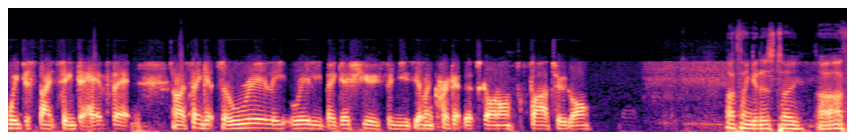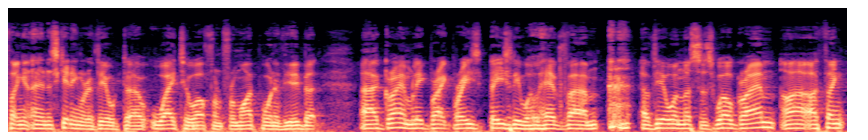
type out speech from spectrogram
we just don't seem to have that. And I think it's a really, really big issue for New Zealand cricket that's gone on for far too long. I think it is too. Uh, I think, and it's getting revealed uh, way too often from my point of view. But uh, Graham Legbreak Beasley will have um, a view on this as well. Graham, I think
